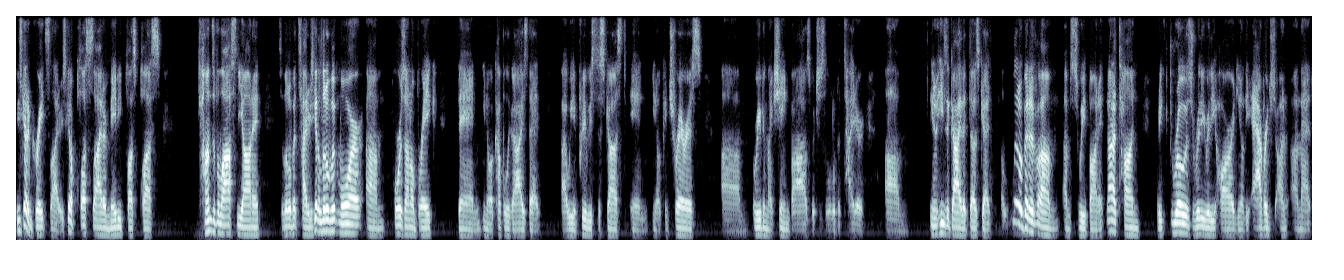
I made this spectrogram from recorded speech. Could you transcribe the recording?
He's got a great slider. He's got a plus slider, maybe plus plus. Tons of velocity on it. It's a little bit tighter. He's got a little bit more um, horizontal break than you know a couple of guys that uh, we had previously discussed in you know Contreras um, or even like Shane Baz, which is a little bit tighter. Um, you know, he's a guy that does get a little bit of um, um, sweep on it, not a ton, but he throws really, really hard. You know, the average on on that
